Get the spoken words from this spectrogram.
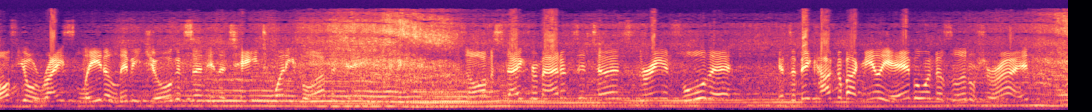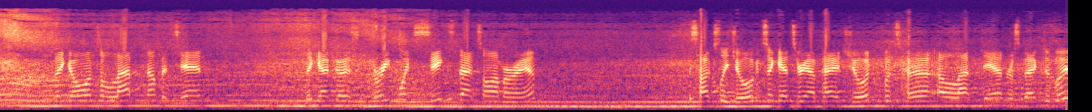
off your race leader, Livy Jorgensen, in the T25 machine. So a mistake from Adams in turns three and four there. It's a big huckabuck, nearly airborne, does a little charade. They go on to lap number 10. The gap goes to 3.6 that time around. As Huxley Jorgensen gets around Paige Jordan, puts her a lap down respectively.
